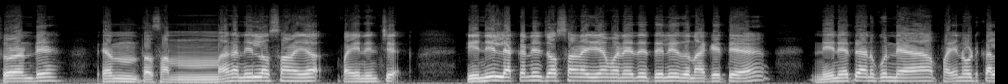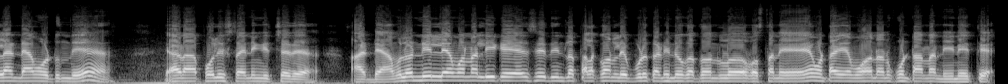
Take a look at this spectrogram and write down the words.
చూడండి. ఎంత సన్నగా నీళ్ళు వస్తానయ్యా పైనుంచి? ఈ నీళ్ళు ఎక్కడి నుంచి వస్తానో ఏమనేది తెలియదు నాకైతే. నేనైతే అనుకున్నా పైన ఒకటి కళ్యాణ్ డ్యామ్ ఒకటి ఉంది. ఆడ పోలీస్ ట్రైనింగ్ ఇచ్చేది. ఆ డ్యామ్లో నీళ్ళు ఏమన్నా లీక్ అయ్యేసి దీంట్లో తలకోనలు ఎప్పుడు కంటిన్యూగా తోనలు వస్తూనే ఉంటాయేమో అని అనుకుంటాను నేనైతే.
